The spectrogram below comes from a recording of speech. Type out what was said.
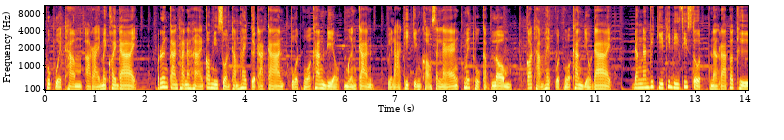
ผู้ป่วยทำอะไรไม่ค่อยได้ เรื่องการทานอาหารก็มีส่วนทำให้เกิดอาการปวดหัวข้างเดียวเหมือนกัน เวลาที่กินของแสลงไม่ถูกกับลม ก็ทำให้ปวดหัวข้างเดียวได้ ดังนั้นวิธีที่ดีที่สุดนะครับก็คือ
